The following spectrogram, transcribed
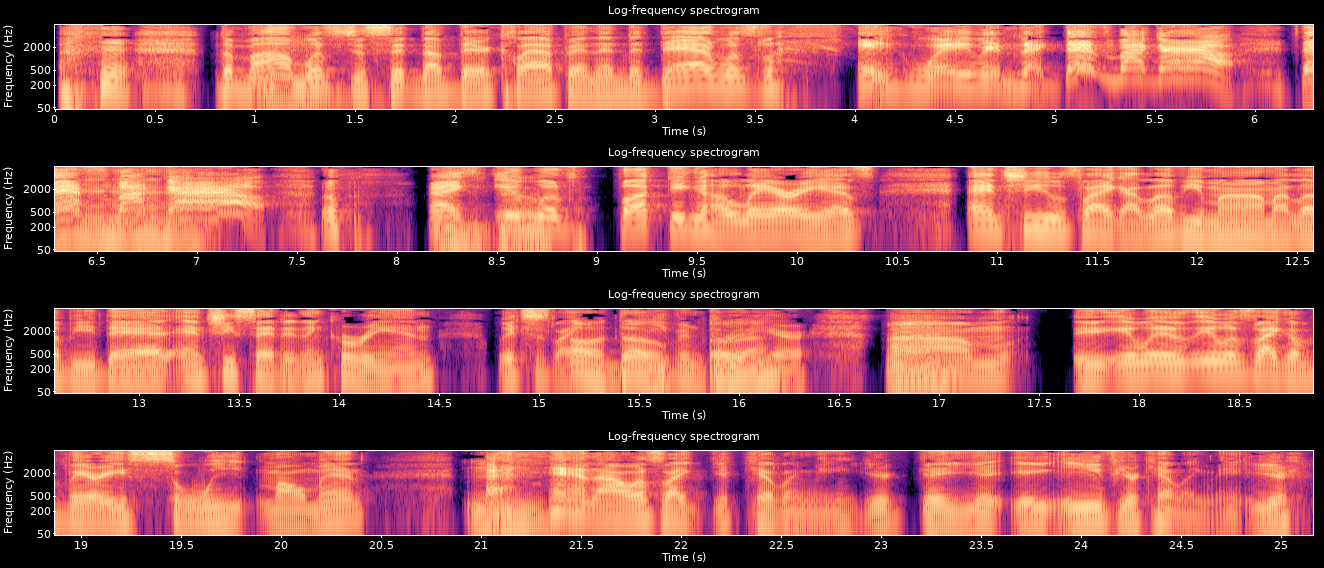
the mom was just sitting up there clapping and the dad was like waving like, that's my girl. That's my girl. Like it was fucking hilarious. And she was like, I love you, mom. I love you, dad. And she said it in Korean, which is like Oh, dope. even Okay. prettier. Right. Um, it, it was, it was like a very sweet moment. Mhm. And I was like, you're killing me. You're, you're Eve, you're killing me. You're,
